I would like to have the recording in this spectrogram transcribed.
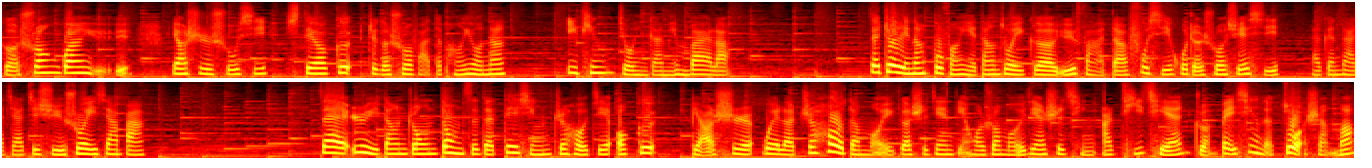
个双关语。要是熟悉 still good 这个说法的朋友呢，一听就应该明白了。在这里呢，不妨也当做一个语法的复习或者说学习，来跟大家继续说一下吧。在日语当中，动词的 d 形之后接 og。表示为了之后的某一个时间点或者说某一件事情而提前准备性的做什么。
